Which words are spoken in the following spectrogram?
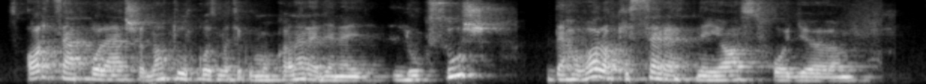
az arcápolás a naturkozmetikumokkal ne legyen egy luxus, de ha valaki szeretné azt, hogy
